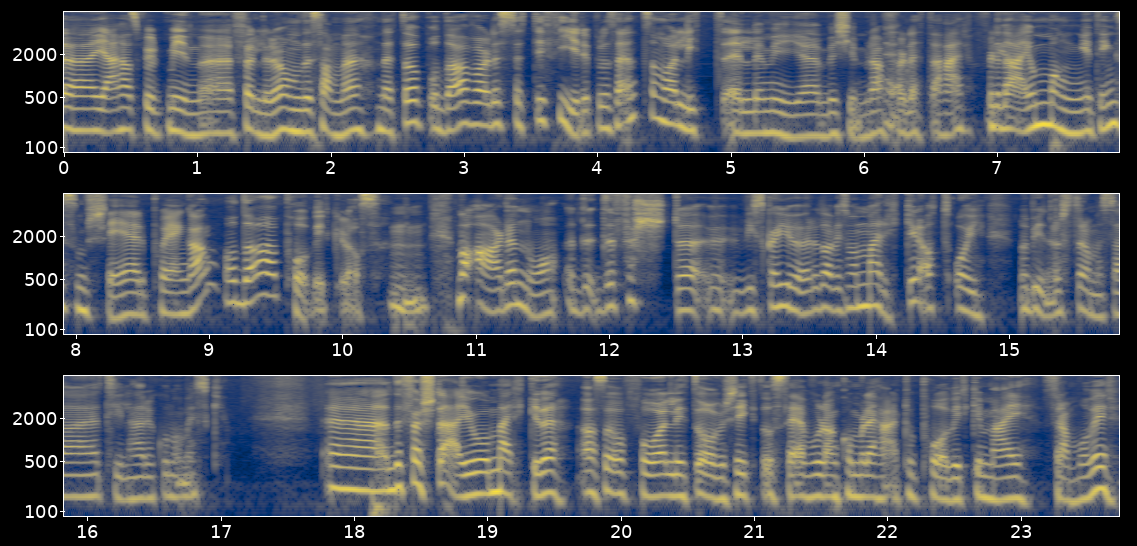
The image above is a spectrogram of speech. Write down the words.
Eh, Jeg har spurt mine følgere om det samme nettopp, og da var det 74% som var litt eller mye bekymra for Ja. dette her. For det er jo mange ting som skjer på en gang, og da påvirker det oss. Mm. Hva er det nå, det, det første vi skal gjøre da, hvis man merker at oi, nå begynner det å stramme seg til her økonomisk? Eh, Det første er jo å merke det, altså å få litt oversikt og se hvordan kommer det her til å påvirke meg framover.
